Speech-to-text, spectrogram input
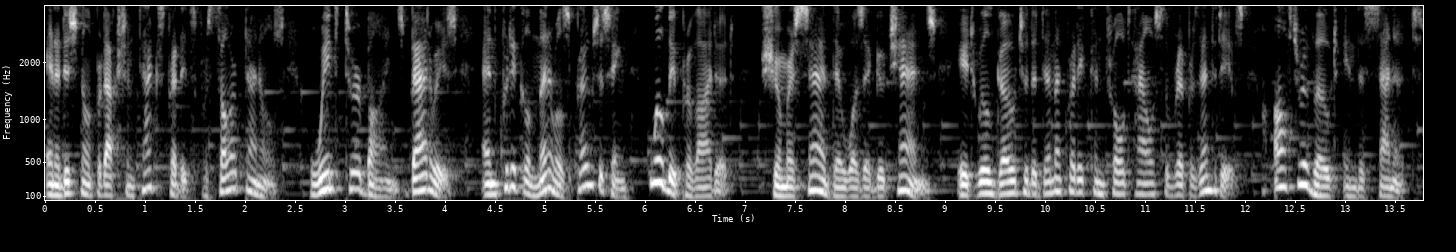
in additional production tax credits for solar panels, wind turbines, batteries, and critical minerals processing will be provided. Schumer said there was a good chance it will go to the Democratic controlled House of Representatives after a vote in the Senate.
